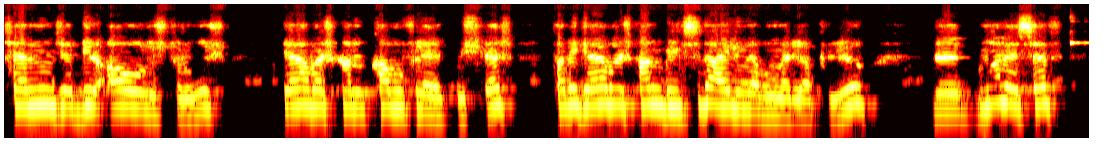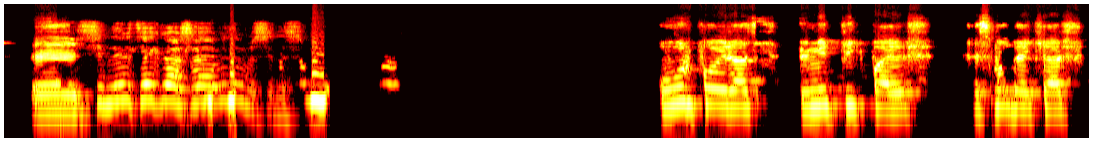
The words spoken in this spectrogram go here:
kendince bir ağ oluşturmuş. Genel Başkanı kamufle etmişler. Tabii Genel Başkanın bilgisi dahilinde bunlar yapılıyor. Ee, maalesef e, İsimleri tekrar sayabilir misiniz? Uğur Poyraz, Ümit Dikbayır, Esma Bekar,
